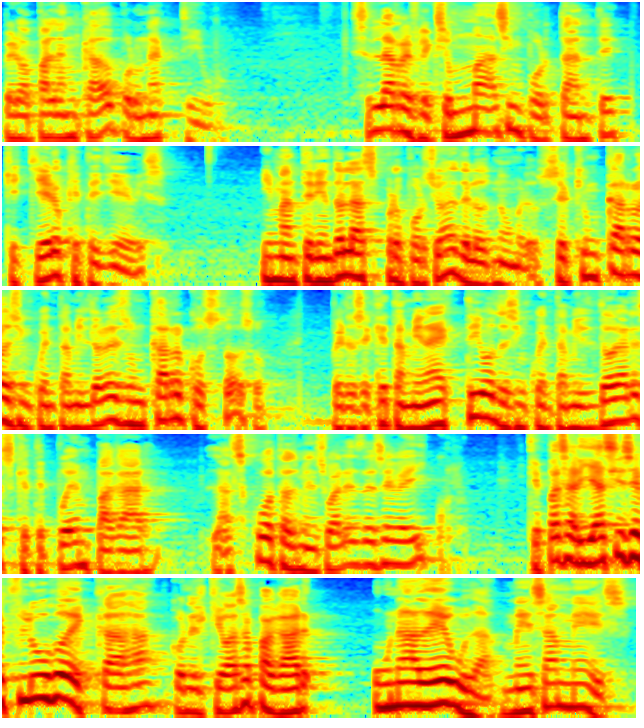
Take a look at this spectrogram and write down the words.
pero apalancado por un activo. Esa es la reflexión más importante que quiero que te lleves. Y manteniendo las proporciones de los números. Sé que un carro de 50 mil dólares es un carro costoso, pero sé que también hay activos de 50 mil dólares que te pueden pagar las cuotas mensuales de ese vehículo. ¿Qué pasaría si ese flujo de caja con el que vas a pagar una deuda mes a mes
